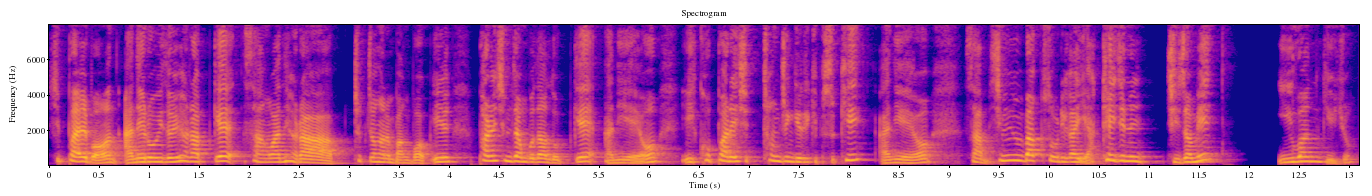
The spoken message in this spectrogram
18번 아네로이드 혈압계 상완 혈압 측정하는 방법 1. 팔의 심장보다 높게 아니에요. 이 코판의 시- 청진기를 깊숙이 아니에요. 3. 심박 소리가 약해지는 지점이 이완기죠.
